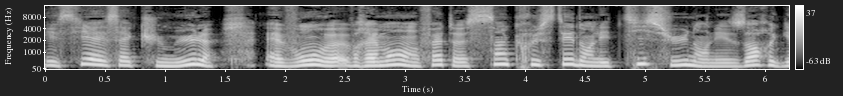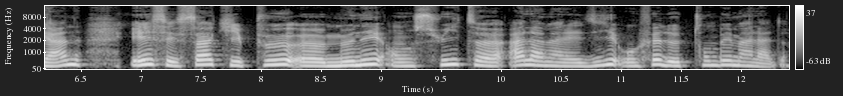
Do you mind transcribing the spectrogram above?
Et si elles s'accumulent, elles vont euh, vraiment en fait s'incruster dans les tissus, dans les organes, et c'est ça qui peut euh, mener ensuite à la maladie, au fait de tomber malade.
